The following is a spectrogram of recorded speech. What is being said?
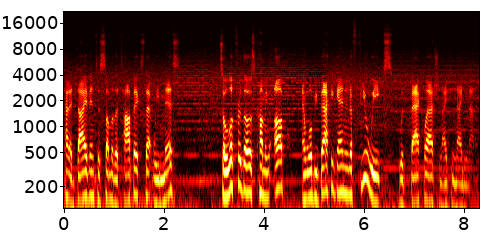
kind of dive into some of the topics that we missed so look for those coming up, and we'll be back again in a few weeks with Backlash 1999.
